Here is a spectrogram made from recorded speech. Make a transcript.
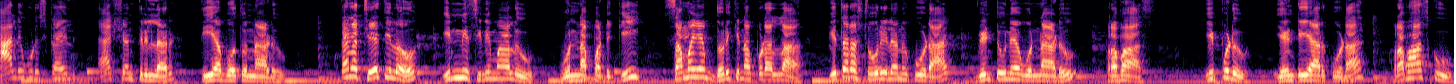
హాలీవుడ్ స్టైల్ యాక్షన్ థ్రిల్లర్ తీయబోతున్నాడు. తన చేతిలో ఇన్ని సినిమాలు ఉన్నప్పటికీ సమయం దొరికినప్పుడల్లా ఇతర స్టోరీలను కూడా వింటూనే ఉన్నాడు ప్రభాస్. ఇప్పుడు ఎన్టీఆర్ కూడా ప్రభాస్కు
